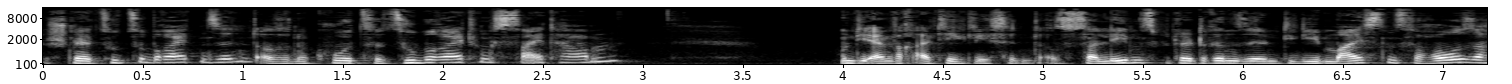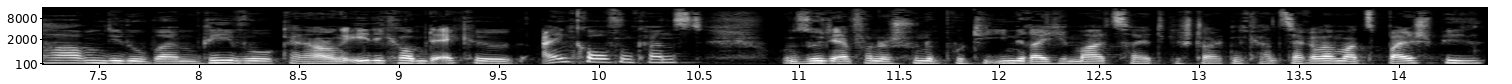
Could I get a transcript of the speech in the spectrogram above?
schnell zuzubereiten sind, also eine kurze Zubereitungszeit haben und die einfach alltäglich sind. Also dass da Lebensmittel drin sind, die die meisten zu Hause haben, die du beim Revo, keine Ahnung, Edeka um die Ecke einkaufen kannst und so dir einfach eine schöne proteinreiche Mahlzeit gestalten kannst. Sag aber mal als Beispiel,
